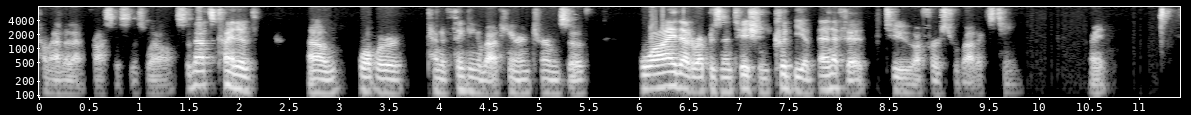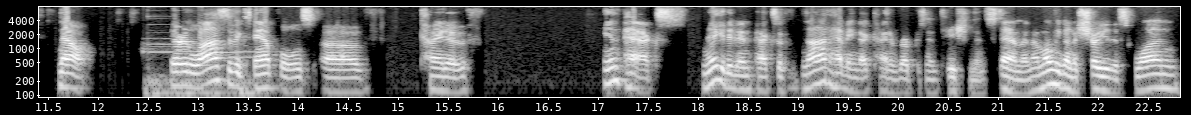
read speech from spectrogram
come out of that process as well. So that's kind of um, what we're kind of thinking about here in terms of why that representation could be a benefit to a FIRST robotics team, right? Now, there are lots of examples of kind of impacts negative impacts of not having that kind of representation in STEM. And I'm only going to show you this one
